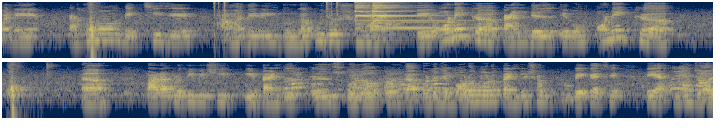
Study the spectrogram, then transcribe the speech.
মানে এখনও দেখছি যে আমাদের এই দুর্গাপুজোর সময় এই অনেক প্যান্ডেল এবং অনেক পাড়া প্রতিবেশীর এই প্যান্ডেলসগুলো তারপরে যে বড় বড় প্যান্ডেল সব ডুবে গেছে, এই এখনও জল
